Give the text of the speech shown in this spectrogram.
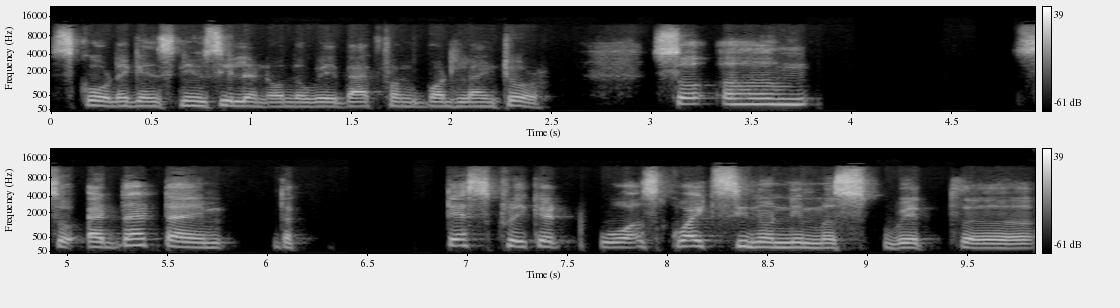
scored against New Zealand on the way back from the Bodyline Tour. So, um, so at that time, the Test cricket was quite synonymous with uh,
